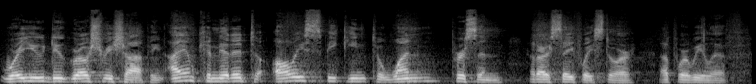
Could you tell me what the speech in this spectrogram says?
where you do grocery shopping. I am committed to always speaking to one person at our Safeway store up where we live.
